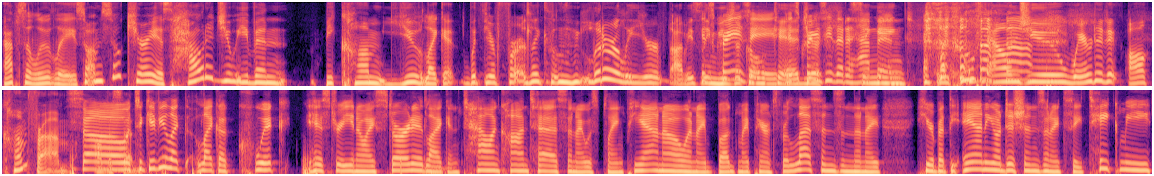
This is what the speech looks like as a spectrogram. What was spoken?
Absolutely. So I'm so curious, how did you even become you? Like it, with your first, like literally, you're obviously It's musical crazy. kid. It's crazy You're that it singing. happened. like who found you? Where did it all come from? all of a So to give you like like a quick history, you know, I started like in talent contests and I was playing piano and I bugged my parents for lessons and then I'd hear about the Annie auditions and I'd say take me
